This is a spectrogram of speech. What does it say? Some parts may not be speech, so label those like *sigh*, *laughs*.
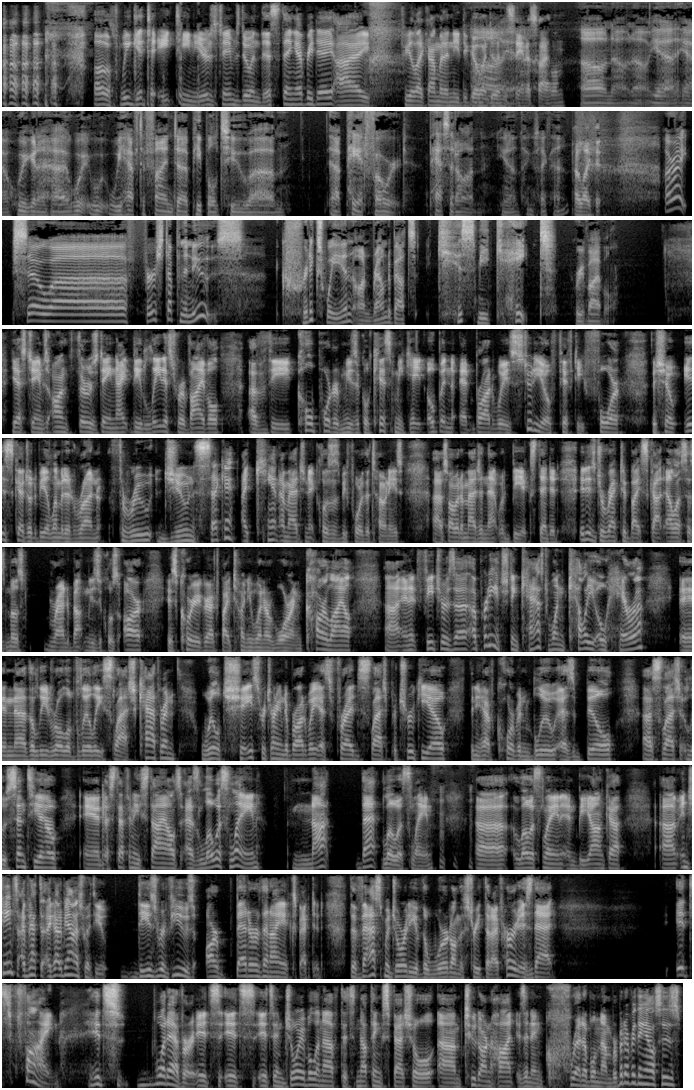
*laughs* oh, if we get to 18 years, James, doing this thing every day, I feel like I'm going to need to go into Oh, an insane asylum. Oh no, no, yeah, yeah. We're gonna have we, we have to find uh, people to um, uh, pay it forward, pass it on, you know, things like that. I like it. All right. So uh, first up in the news, critics weigh in on Roundabout's "Kiss Me, Kate" revival. Yes, James, on Thursday night, the latest revival of the Cole Porter musical Kiss Me Kate opened at Broadway's Studio 54. The show is scheduled to be a limited run through June 2nd. I can't imagine it closes before the Tonys, uh, so I would imagine that would be extended. It is directed by Scott Ellis, as most roundabout musicals are. Is choreographed by Tony winner Warren Carlyle, uh, and it features a, a pretty interesting cast. One Kelli O'Hara in uh, the lead role of Lily slash Catherine, Will Chase returning to Broadway as Fred slash Petruchio. Then you have Corbin Bleu as Bill uh, slash Lucentio, and uh, Stephanie Styles as Lois Lane, not that Lois Lane, *laughs* uh, Lois Lane and Bianca. Um, and James, I've got to, I got to be honest with you. These reviews are better than I expected. The vast majority of the word on the street that I've heard is that it's fine it's whatever. It's it's it's enjoyable enough that's nothing special. Um too darn hot is an incredible number but everything else is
